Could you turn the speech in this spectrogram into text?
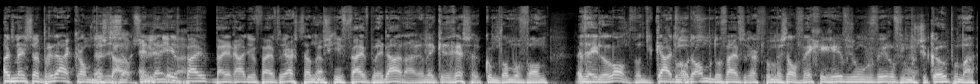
uit mensen uit Breda kan Dat bestaan. en daar is bij, bij Radio 538 staan er misschien vijf Bredanaren. En de rest komt allemaal van het hele land. Want die kaarten worden allemaal door 538 voor mezelf weggegeven zo ongeveer. Of je moet ze kopen, maar...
